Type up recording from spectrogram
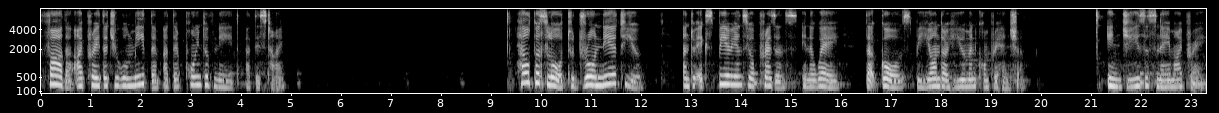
Father, I pray that you will meet them at their point of need at this time. Help us, Lord, to draw near to you and to experience your presence in a way that goes beyond our human comprehension. In Jesus' name I pray.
